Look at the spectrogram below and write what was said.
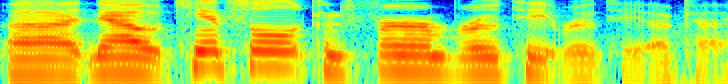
Uh, now, cancel, confirm, rotate, rotate. Okay.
